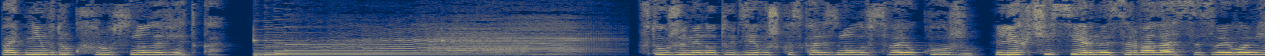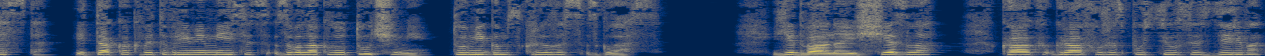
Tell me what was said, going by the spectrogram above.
под ним вдруг хрустнула ветка. В ту же минуту девушка скользнула в свою кожу, легче серной сорвалась со своего места, и так как в это время месяц заволокло тучами, то мигом скрылась с глаз. Едва она исчезла, как граф уже спустился с дерева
